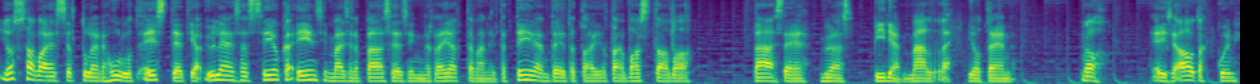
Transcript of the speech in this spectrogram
Jossain vaiheessa sieltä tulee ne hullut esteet ja yleensä se, joka ensimmäisenä pääsee sinne räjättämään niitä TNTitä tai jotain vastaavaa, pääsee myös pidemmälle, joten no, ei se auta kuin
